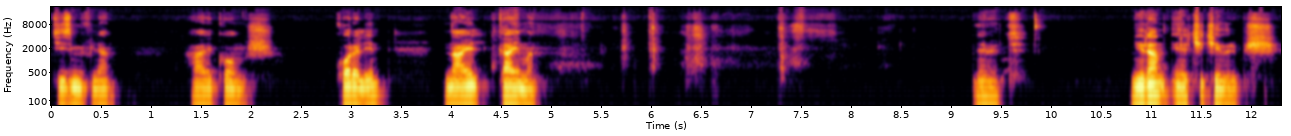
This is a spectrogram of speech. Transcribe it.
Çizimi falan harika olmuş. Korelin, Neil Gaiman. Evet. Niran Elçi çevirmiş.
